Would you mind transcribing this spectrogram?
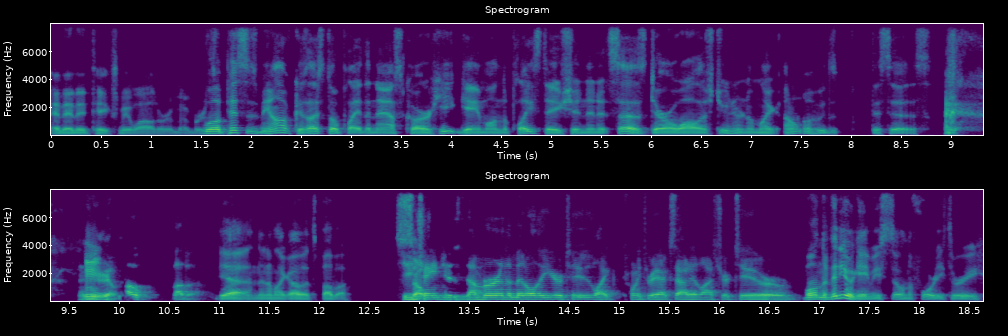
And then it takes me a while to remember. Well, it pisses me off because I still play the NASCAR Heat game on the PlayStation, and it says Daryl Wallace Jr. And I'm like, I don't know who this is. And you go, oh, Bubba. Yeah, and then I'm like, oh, it's Bubba. Do you So- change his number in the middle of the year too, like 23X I did last year too? Or Well, in the video game, he's still in the 43.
